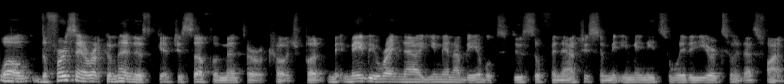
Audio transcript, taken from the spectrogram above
Well, the first thing I recommend is get yourself a mentor or coach, but maybe right now you may not be able to do so financially. So you may need to wait a year or two, and that's fine.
